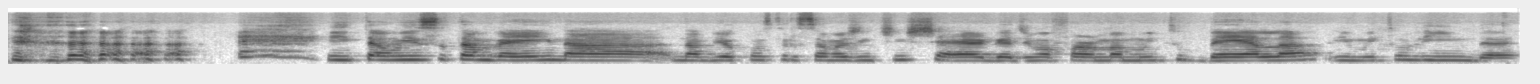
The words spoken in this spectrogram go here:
então, isso também na, na bioconstrução a gente enxerga de uma forma muito bela e muito linda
